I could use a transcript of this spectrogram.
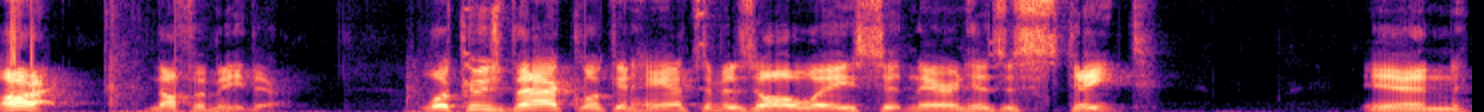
All right, enough of me there. Look who's back, looking handsome as always, sitting there in his estate in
